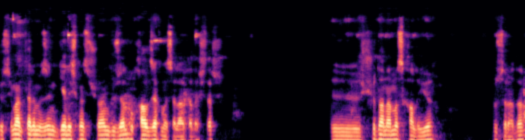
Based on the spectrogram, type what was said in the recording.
Şu simenterimizin gelişmesi şu an güzel. Bu kalacak mesela arkadaşlar. Şu danamız kalıyor. Bu sıradan.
